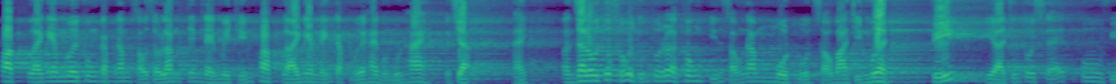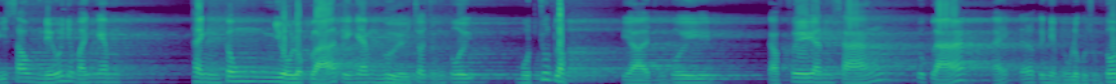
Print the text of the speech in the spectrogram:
hoặc là anh em nuôi cung cặp 5665 trên ngày 19 hoặc là anh em đánh cặp mới 2442 được chưa? Đấy. Còn Zalo chốt số của chúng tôi đó là 0965 146 390 phí thì à, chúng tôi sẽ thu phí sau. Nếu như mà anh em thành công nhiều lộc lá thì anh em gửi cho chúng tôi một chút lộc. Thì à, chúng tôi cà phê ăn sáng thuốc lá. Đấy đó là cái niềm động lực của chúng tôi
